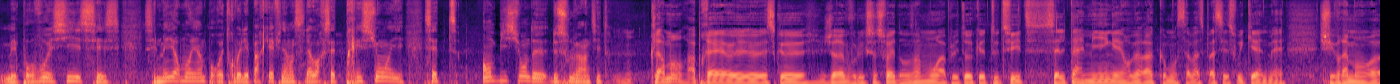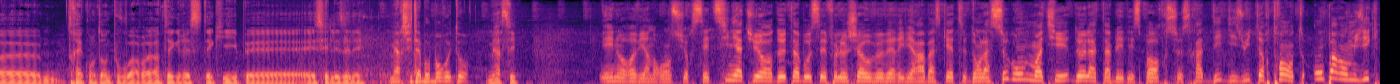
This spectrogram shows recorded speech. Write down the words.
mais pour vous aussi, c'est le meilleur moyen pour retrouver les parquets finalement, c'est d'avoir cette pression et cette ambition de, soulever un titre. Mhm. Clairement. Après, est-ce que j'aurais voulu que ce soit dans un mois plutôt que tout de suite? C'est le timing et on verra comment ça va se passer ce week-end. Mais je suis vraiment euh, très content de pouvoir euh, intégrer cette équipe et, essayer de les aider. Merci Tabo, bon retour. Merci. Et nous reviendrons sur cette signature de Tabo Sefolosha au Vevey Riviera Basket dans la seconde moitié de la tablée des sports. Ce sera dès 18h30. On part en musique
